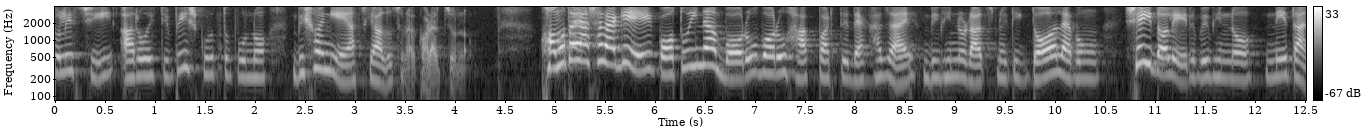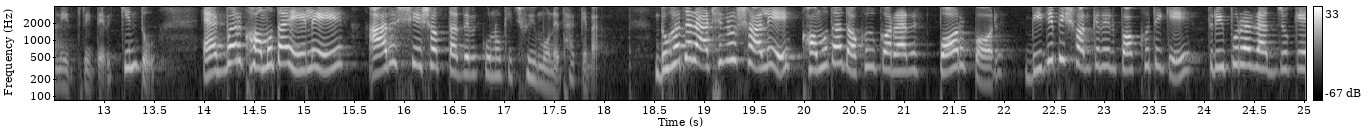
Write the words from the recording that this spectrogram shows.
চলে এসেছি আরও একটি বেশ গুরুত্বপূর্ণ বিষয় নিয়ে আজকে আলোচনা করার জন্য। ক্ষমতায় আসার আগে কতই না বড় বড় হাক পাড়তে দেখা যায় বিভিন্ন রাজনৈতিক দল এবং সেই দলের বিভিন্ন নেতা নেত্রীদের। কিন্তু একবার ক্ষমতায় এলে আর সেসব তাদের কোনো কিছুই মনে থাকে না। দু হাজার আঠেরো সালে ক্ষমতা দখল করার পর পর বিজেপি সরকারের পক্ষ থেকে ত্রিপুরা রাজ্যকে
